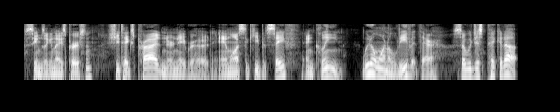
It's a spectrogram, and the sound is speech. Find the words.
seems like a nice person. She takes pride in her neighborhood and wants to keep it safe and clean. We don't want to leave it there, so we just pick it up.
